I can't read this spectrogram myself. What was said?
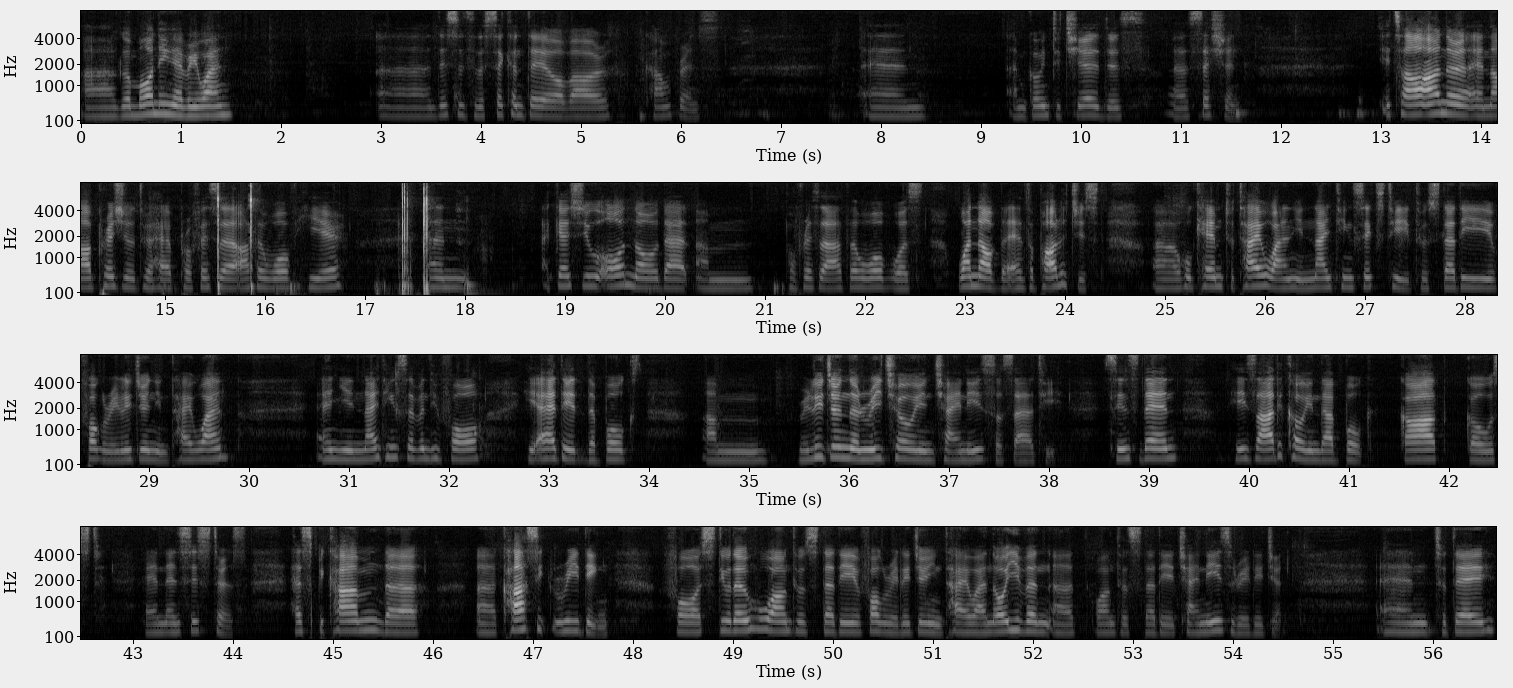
Uh, good morning, everyone. Uh, this is the second day of our conference, and I'm going to chair this uh, session. It's our honor and our pleasure to have Professor Arthur Wolf here, and I guess you all know that um, Professor Arthur Wolf was one of the anthropologists uh, who came to Taiwan in 1960 to study folk religion in Taiwan. And in 1974, he added the book um, Religion and Ritual in Chinese Society. Since then, his article in that book, God, Ghost, and Ancestors, has become the uh, classic reading for students who want to study folk religion in Taiwan or even uh, want to study Chinese religion. And today,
